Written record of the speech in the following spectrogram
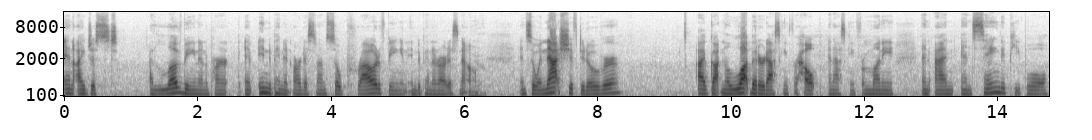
and I just I love being an independent artist and I'm so proud of being an independent artist now. Yeah. And so when that shifted over, I've gotten a lot better at asking for help and asking for money and and and saying to people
